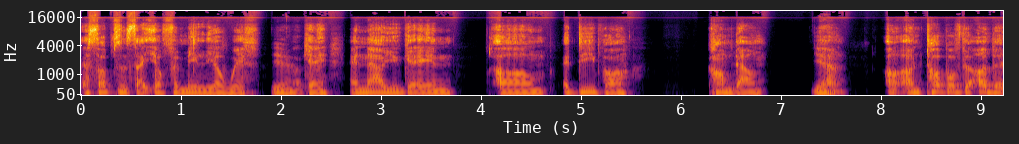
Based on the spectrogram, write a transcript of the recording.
a substance that you're familiar with. Yeah. Okay, and now you're getting um a deeper calm down Yeah. on on top of the other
